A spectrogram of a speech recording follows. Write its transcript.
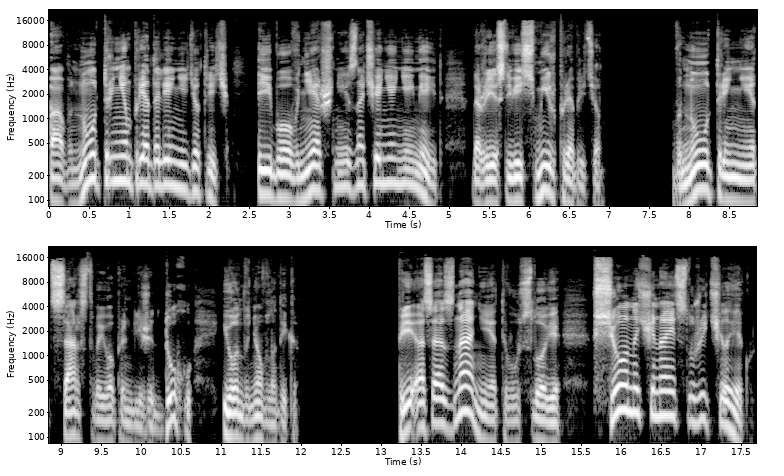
О внутреннем преодолении идет речь, ибо внешнее значение не имеет, даже если весь мир приобретен. Внутреннее царство его принадлежит духу, и он в нем владыка. При осознании этого условия все начинает служить человеку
